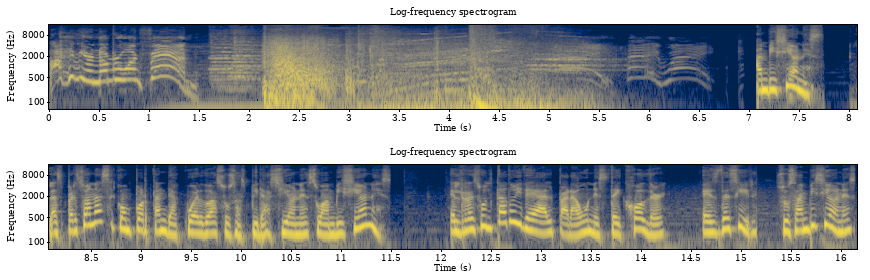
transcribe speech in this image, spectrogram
I'm your number one fan. Hey, hey, wait. Ambiciones. Las personas se comportan de acuerdo a sus aspiraciones o ambiciones. El resultado ideal para un stakeholder, es decir, sus ambiciones,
